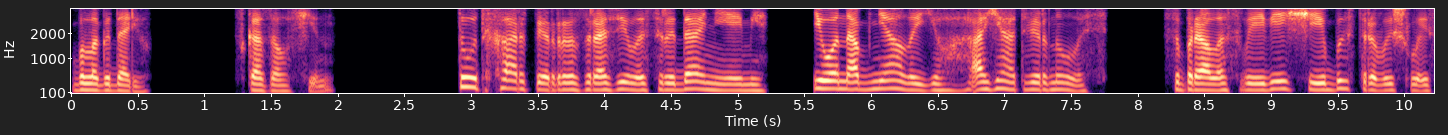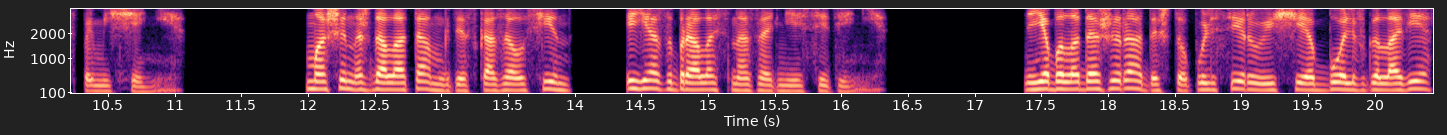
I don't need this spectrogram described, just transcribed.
Благодарю, сказал Финн. Тут Харпер разразилась рыданиями, и он обнял ее, а я отвернулась, собрала свои вещи и быстро вышла из помещения. Машина ждала там, где сказал Финн, и я забралась на заднее сиденье. Я была даже рада, что пульсирующая боль в голове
